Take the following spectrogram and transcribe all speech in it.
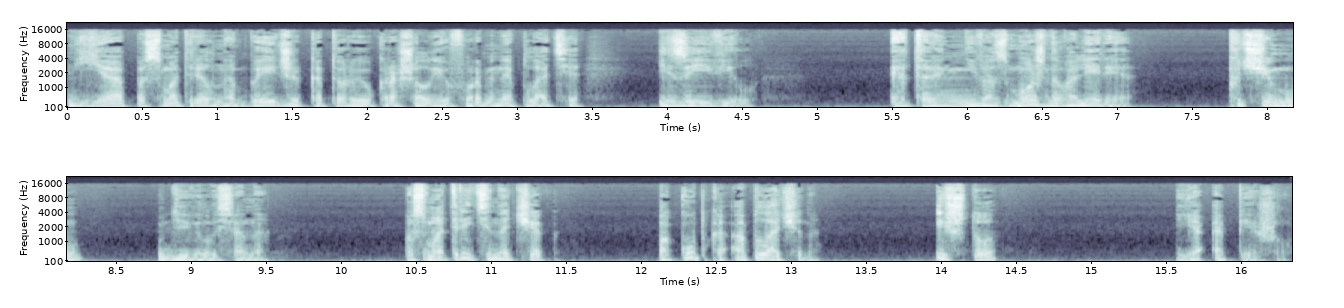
Я посмотрел на бейджик, который украшал ее форменное платье, и заявил. «Это невозможно, Валерия». «Почему?» — удивилась она. «Посмотрите на чек. Покупка оплачена». «И что?» Я опешил.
